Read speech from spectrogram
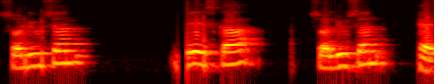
सॉल्यूशन ये इसका सॉल्यूशन है।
